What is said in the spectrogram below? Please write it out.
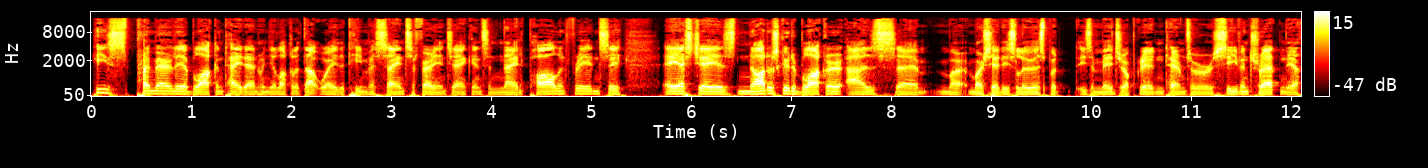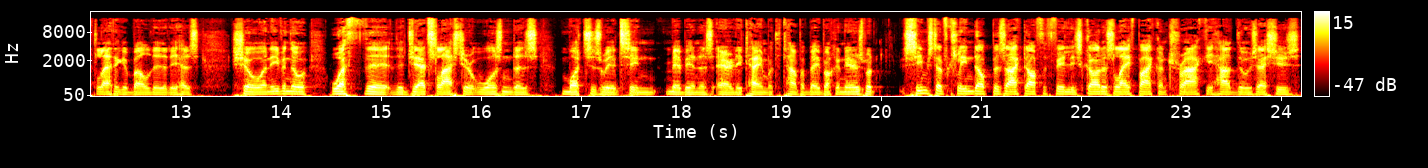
he's primarily a blocking tight end. When you look at it that way, the team has signed Seferian-Jenkins and Niles Paul in free agency. ASJ is not as good a blocker as um, Mar- Marcedes Lewis, but he's a major upgrade in terms of a receiving threat and the athletic ability that he has shown. Even though with the, the Jets last year it wasn't as much as we had seen maybe in his early time with the Tampa Bay Buccaneers, but seems to have cleaned up his act off the field. He's got his life back on track. He had those issues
